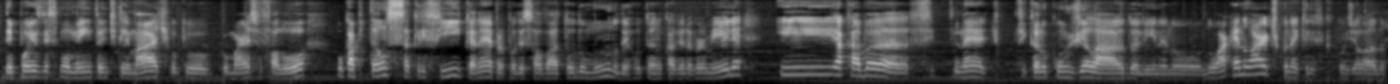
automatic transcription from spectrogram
depois desse momento anticlimático que o, que o Márcio falou, o Capitão se sacrifica, né, para poder salvar todo mundo, derrotando Caveira Vermelha, e acaba, né, tipo, ficando congelado ali, né, no, no ar. É no Ártico, né, que ele fica congelado.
